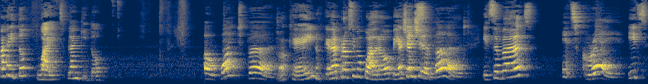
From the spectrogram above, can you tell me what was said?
pajarito white, blanquito. A white bird. Ok, nos queda el próximo cuadro. Pay It's a attention. bird. It's a bird, It's grey. it's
